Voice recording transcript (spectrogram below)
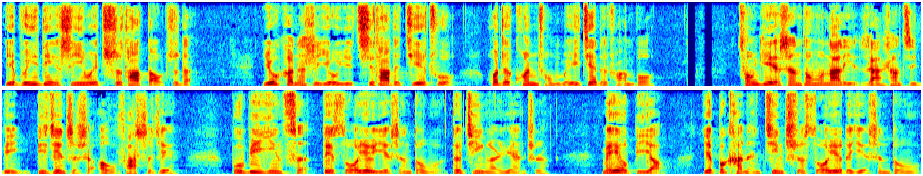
也不一定是因为吃它导致的，有可能是由于其他的接触或者昆虫媒介的传播。从野生动物那里染上疾病，毕竟只是偶发事件，不必因此对所有野生动物都敬而远之。没有必要，也不可能禁吃所有的野生动物。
